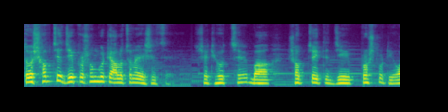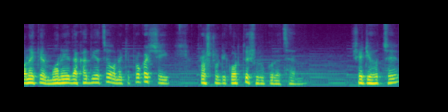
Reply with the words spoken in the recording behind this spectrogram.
তবে সবচেয়ে যে প্রসঙ্গটি আলোচনায় এসেছে, সেটি হচ্ছে বা সবচাইতে যে প্রশ্নটি অনেকের মনে দেখা দিয়েছে, অনেকে প্রকাশ্যেই প্রশ্নটি করতে শুরু করেছেন, সেটি হচ্ছে,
